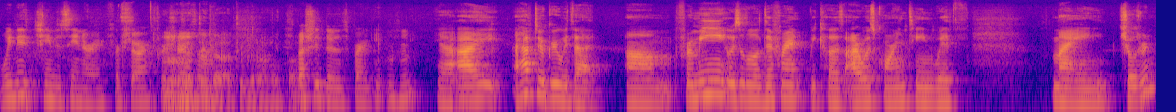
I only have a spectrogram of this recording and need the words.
we need to change the scenery for sure, for Yeah, sure. I think that I think that'll help out. Especially through this break. hmm Yeah, I, I have to agree with that. Um, for me, it was a little different because I was quarantined with my children.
